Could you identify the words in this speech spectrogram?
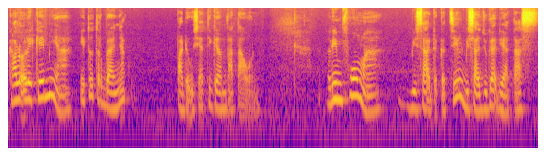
Kalau leukemia itu terbanyak pada usia 3-4 tahun. Limfoma bisa kecil, bisa juga di atas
